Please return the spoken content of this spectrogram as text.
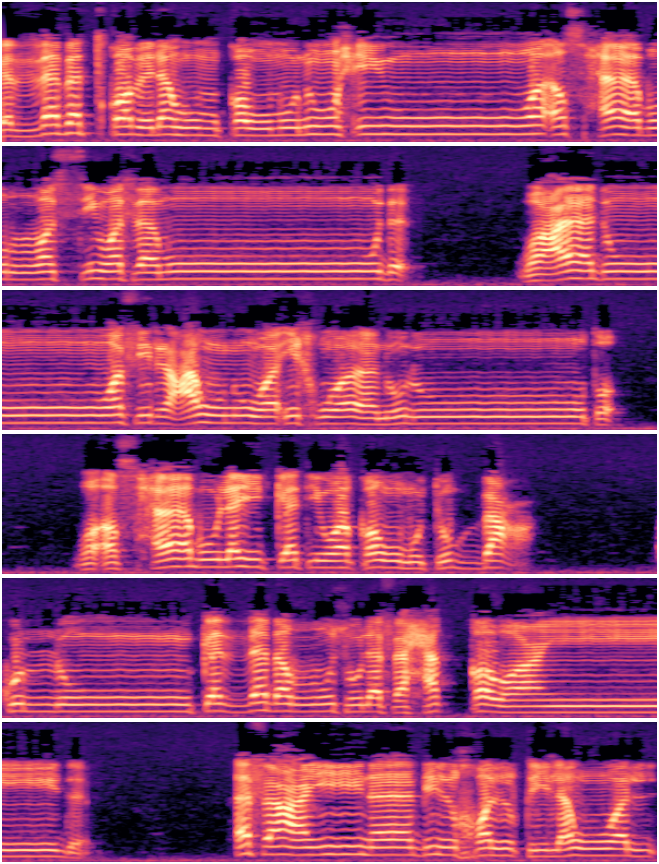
كذبت قبلهم قوم نوح وأصحاب الرس وثمود وعاد وفرعون وإخوان لوط وأصحاب ليكة وقوم تبع كل كذب الرسل فحق وعيد أفعينا بالخلق الأول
